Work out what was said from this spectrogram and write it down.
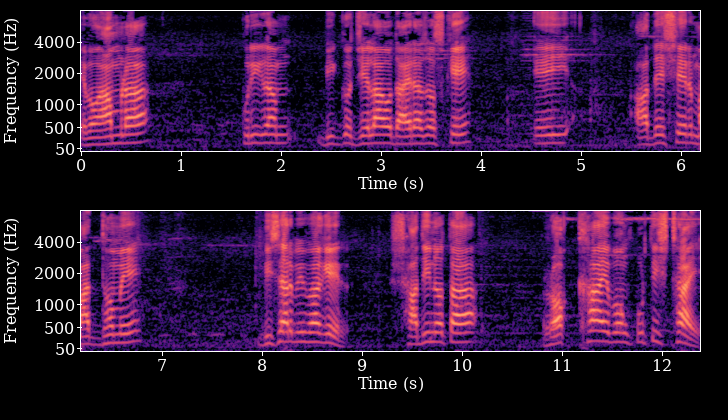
এবং আমরা কুড়িগ্রাম বিজ্ঞ জেলা ও দায়রা জজকে এই আদেশের মাধ্যমে বিচার বিভাগের স্বাধীনতা রক্ষা এবং প্রতিষ্ঠায়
